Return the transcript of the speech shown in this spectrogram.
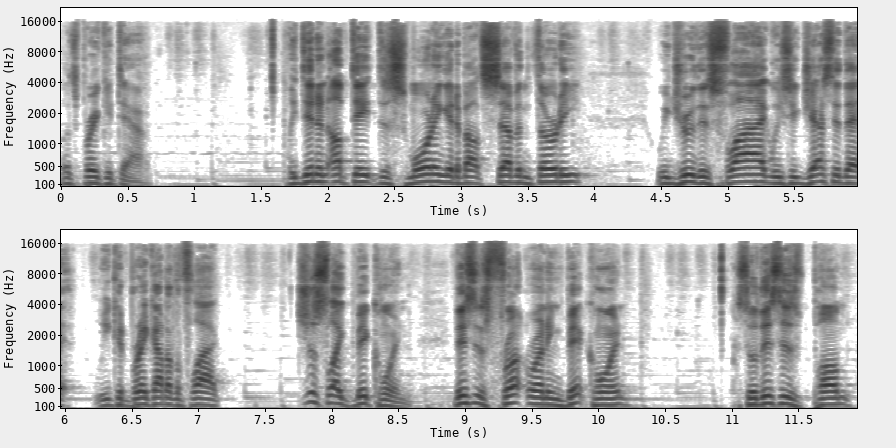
Let's break it down. We did an update this morning at about 7:30. We drew this flag. We suggested that we could break out of the flag just like Bitcoin. This is front running Bitcoin. So this is pumped.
